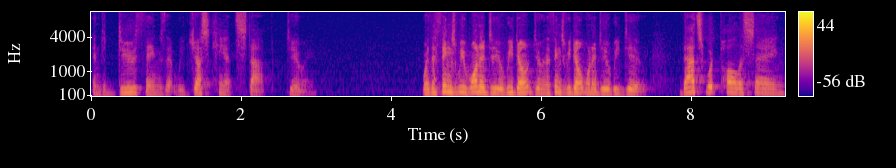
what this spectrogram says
and to do things that we just can't stop doing. Where the things we want to do, we don't do, and the things we don't want to do, we do. That's what Paul is saying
